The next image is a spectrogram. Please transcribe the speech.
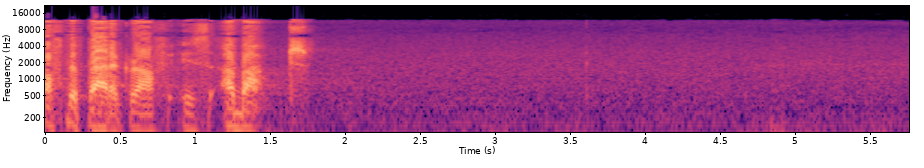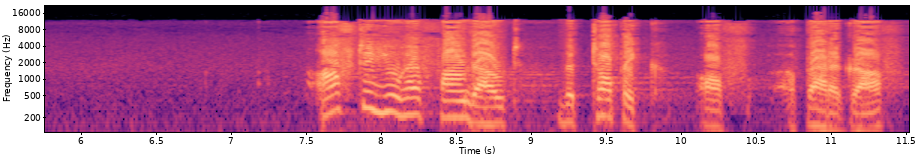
of the paragraph is about. After you have found out the topic of a paragraph,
